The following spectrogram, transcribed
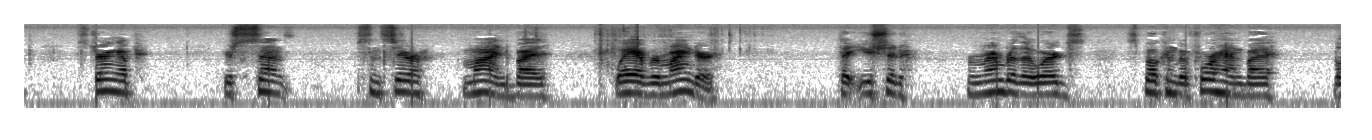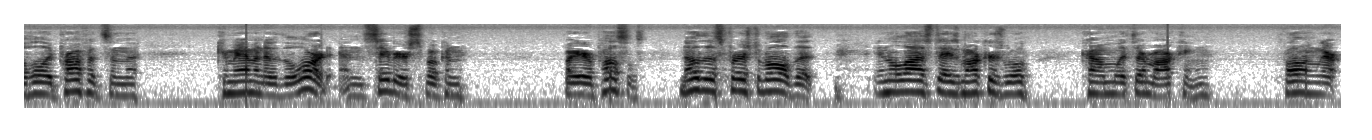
stirring up your sen- sincere mind by way of reminder that you should remember the words spoken beforehand by the holy prophets and the commandment of the Lord and Savior spoken by your apostles. Know this first of all that in the last days mockers will come with their mocking, following their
